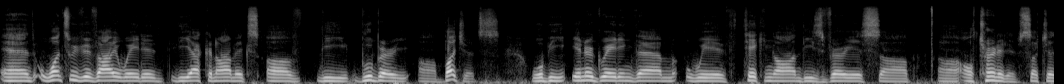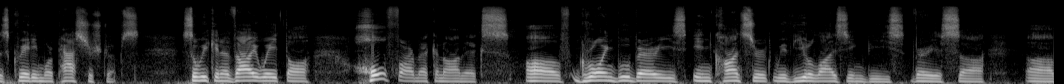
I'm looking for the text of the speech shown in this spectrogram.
And once we've evaluated the economics of the blueberry uh, budgets, we'll be integrating them with taking on these various uh, uh, alternatives, such as creating more pasture strips. So we can evaluate the whole farm economics of growing blueberries in concert with utilizing these various uh, uh,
